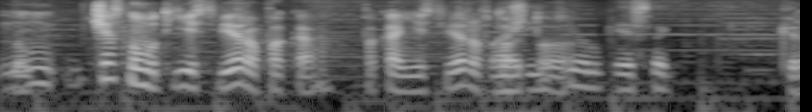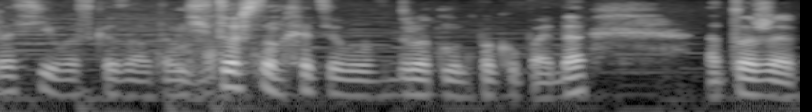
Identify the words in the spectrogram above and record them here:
ну, честно, вот есть вера пока. Пока есть вера в то, что... он, конечно, красиво сказал. Там не то, что он хотел в Дротмунд покупать, да, а тоже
